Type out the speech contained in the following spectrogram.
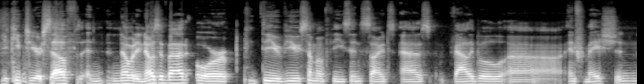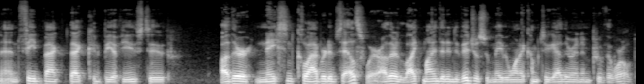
you keep to yourself and nobody knows about, or do you view some of these insights as valuable uh, information and feedback that could be of use to other nascent collaboratives elsewhere, other like minded individuals who maybe want to come together and improve the world?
